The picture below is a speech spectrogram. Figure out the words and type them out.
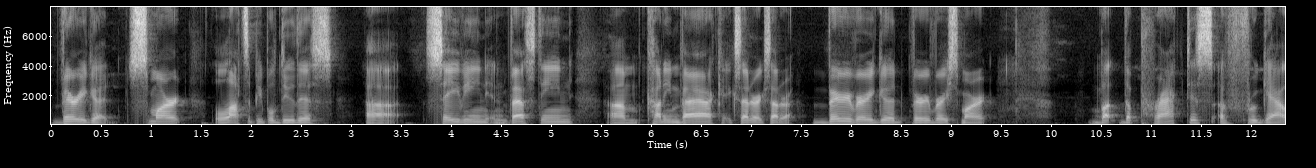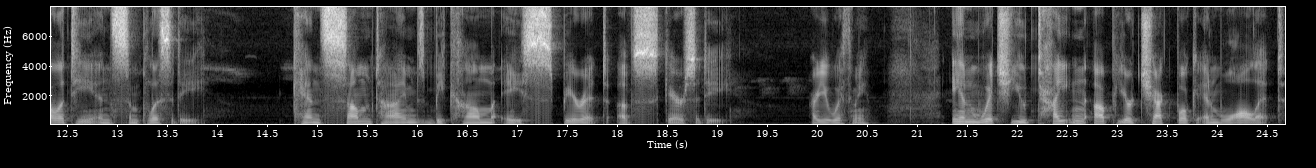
Very good. Smart. Lots of people do this. Uh, saving, investing, um, cutting back, et cetera, et cetera. Very, very good. Very, very smart. But the practice of frugality and simplicity can sometimes become a spirit of scarcity. Are you with me? In which you tighten up your checkbook and wallet,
